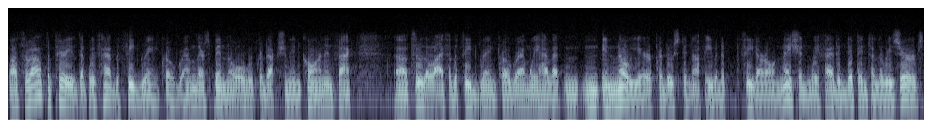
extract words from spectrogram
Well, throughout the period that we've had the feed grain program, there's been no overproduction in corn. In fact, uh, through the life of the feed grain program, we have in no year produced enough even to feed our own nation. We've had to dip into the reserves.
